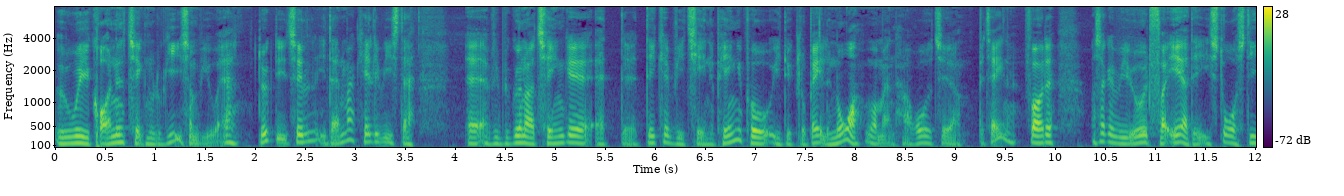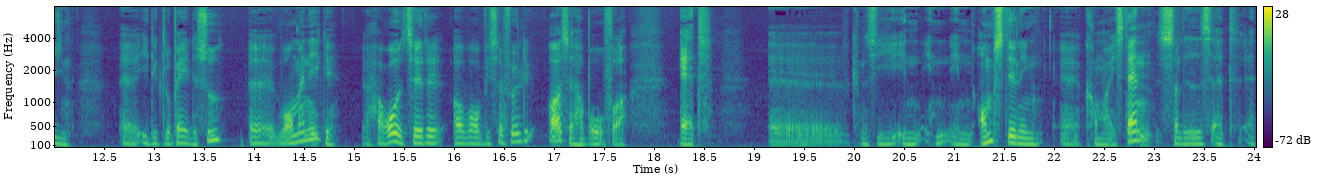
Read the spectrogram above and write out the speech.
øvrige grønne teknologi, som vi jo er dygtige til i Danmark heldigvis, der Øh, at vi begynder at tænke, at øh, det kan vi tjene penge på i det globale nord, hvor man har råd til at betale for det, og så kan vi jo forære det i stor stil øh, i det globale syd, hvor man ikke har råd til det, og hvor vi selvfølgelig også har brug for, at øh, kan man sige, en, en, en omstilling øh, kommer i stand, således at, at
